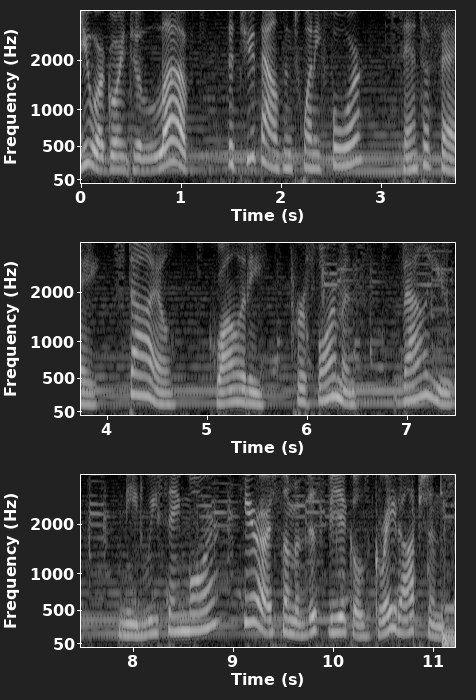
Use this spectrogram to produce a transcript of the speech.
You are going to love the 2024 Santa Fe. Style, quality, performance, value. Need we say more? Here are some of this vehicle's great options.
